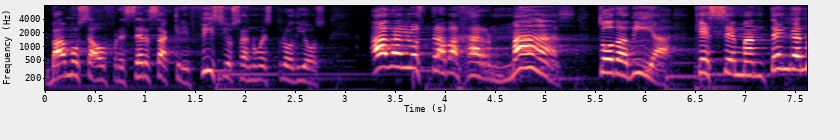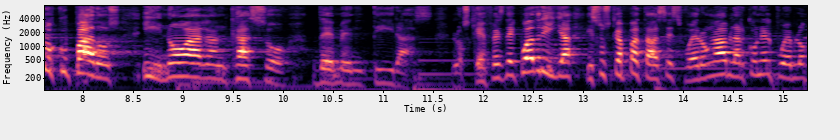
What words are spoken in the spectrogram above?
vamos a ofrecer sacrificios a nuestro Dios. Háganlos trabajar más todavía, que se mantengan ocupados y no hagan caso de mentiras. Los jefes de cuadrilla y sus capataces fueron a hablar con el pueblo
